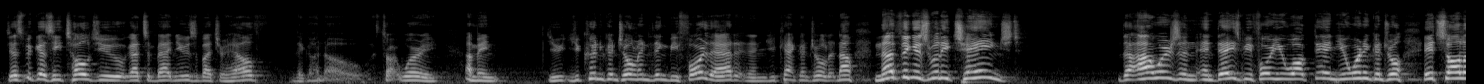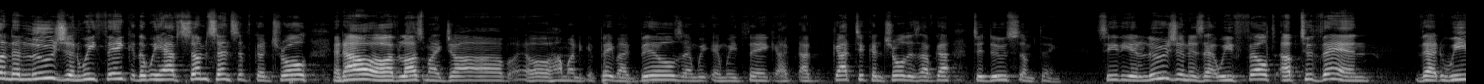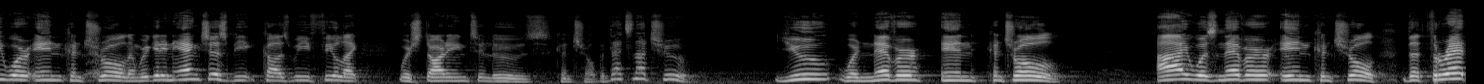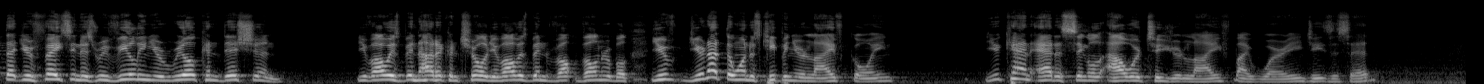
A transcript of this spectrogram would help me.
Just because he told you got some bad news about your health, they go, no, start worrying. I mean, you, you couldn't control anything before that, and you can't control it now. Nothing has really changed. The hours and, and days before you walked in, you weren't in control. It's all an illusion. We think that we have some sense of control, and now, oh, I've lost my job. Oh, how am I going to pay my bills? And we, and we think, I've, I've got to control this. I've got to do something. See, the illusion is that we felt up to then that we were in control and we're getting anxious because we feel like we're starting to lose control. But that's not true. You were never in control. I was never in control. The threat that you're facing is revealing your real condition. You've always been out of control. You've always been vulnerable. you you're not the one who's keeping your life going. You can't add a single hour to your life by worrying, Jesus said.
